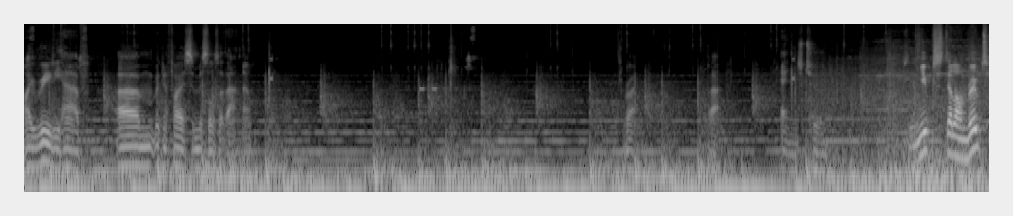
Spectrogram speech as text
I really have. Um, we're going to fire some missiles at that now. Right. Back. End turn. So the nuke's still en route.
